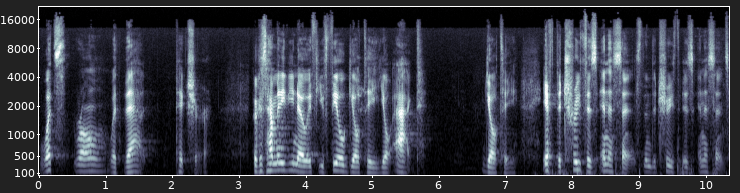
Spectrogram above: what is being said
What's wrong with that picture? Because how many of you know if you feel guilty, you'll act guilty. If the truth is innocence, then the truth is innocence.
